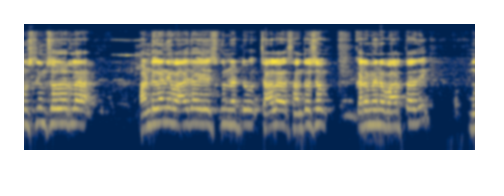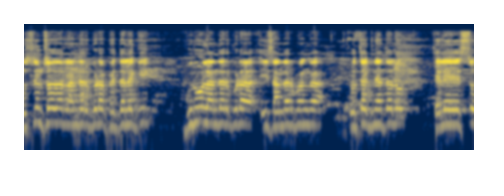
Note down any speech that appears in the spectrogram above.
ముస్లిం సోదరుల పండుగని వాయిదా వేసుకున్నట్టు చాలా సంతోషకరమైన వార్త అది. ముస్లిం సోదరులందరూ కూడా పెద్దలకి గురువులందరూ కూడా ఈ సందర్భంగా కృతజ్ఞతలు తెలియజేస్తూ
